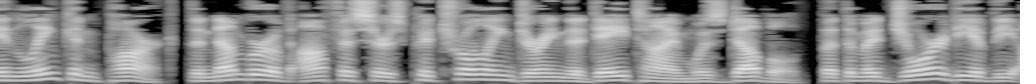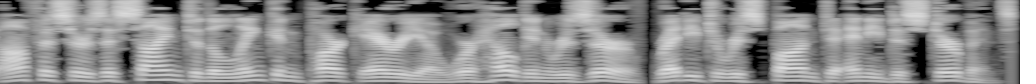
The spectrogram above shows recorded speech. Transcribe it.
In Lincoln Park, the number of officers patrolling during the daytime was doubled, but the majority of the officers assigned to the Lincoln Park area were held in reserve, ready to respond to any disturbance.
